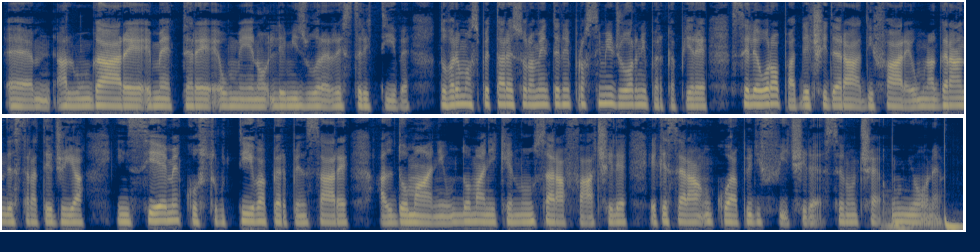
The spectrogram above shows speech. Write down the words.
ehm, allungare e mettere o meno le misure restrittive. Dovremmo aspettare aspettare solamente nei prossimi giorni per capire se l'Europa deciderà di fare una grande strategia insieme, costruttiva, per pensare al domani, un domani che non sarà facile e che sarà ancora più difficile se non c'è unione.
